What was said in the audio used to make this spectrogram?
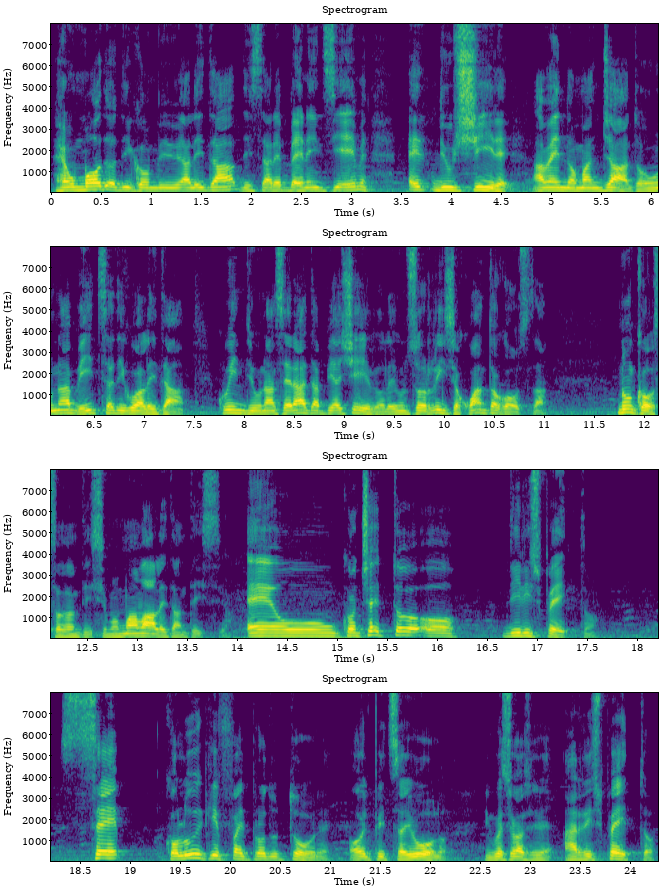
È un modo di convivialità, di stare bene insieme e di uscire avendo mangiato una pizza di qualità. Quindi una serata piacevole, un sorriso, quanto costa? Non costa tantissimo, ma vale tantissimo. È un concetto di rispetto. Se colui che fa il produttore o il pizzaiolo, in questo caso ha rispetto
